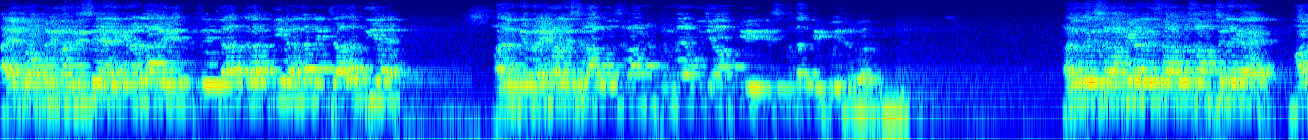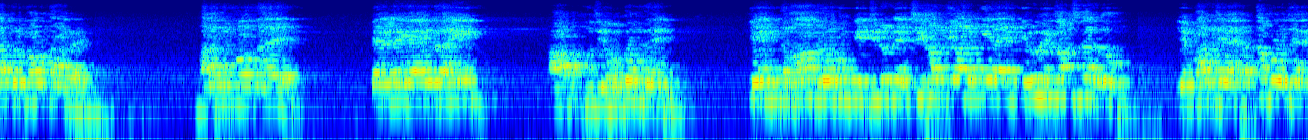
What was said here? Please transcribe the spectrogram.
आए तो अपनी मर्ज़ी से है लेकिन अल्लाह ने इजाज़त तलब की अल्लाह ने इजाज़त दी है। हज़रत इब्राहिम अलैहिस्सलाम ने फरमाया, मुझे आपकी इस मदद की कोई ज़रूरत नहीं है। हज़रत इसराफील अलैहिस्सलाम चले गए, मालकुल मौत आ गए। मालकुल मौत आए, कहने लगे इब्राहिम, आप मुझे हुक्म दें कि इन तमाम लोगों की जिन्होंने चीखा तैयार किया है, इनकी रूहें कब्ज कर दो। ये मर जाए, खत्म हो जाए।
